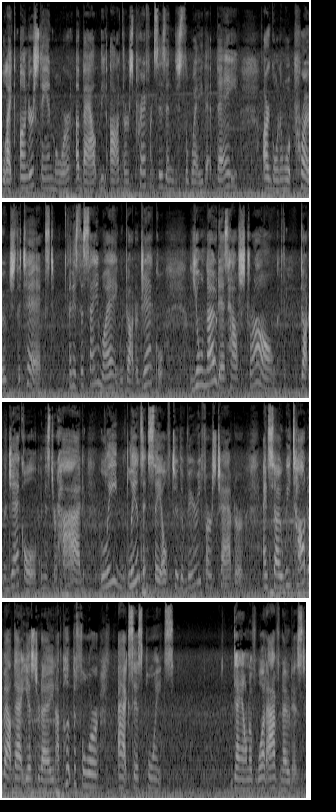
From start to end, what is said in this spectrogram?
like understand more about the author's preferences and just the way that they are going to approach the text. And it's the same way with Dr. Jekyll. You'll notice how strong Dr. Jekyll and Mr. Hyde lead, lends itself to the very first chapter. And so we talked about that yesterday, and I put the four access points down of what I've noticed.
